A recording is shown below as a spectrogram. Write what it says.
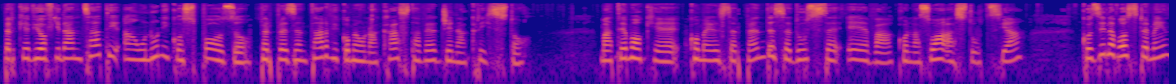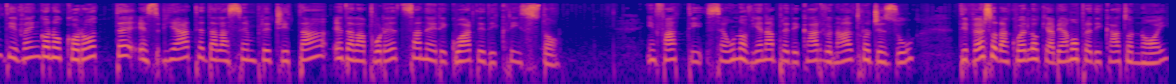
perché vi ho fidanzati a un unico sposo per presentarvi come una casta vergine a Cristo. Ma temo che, come il serpente sedusse Eva con la sua astuzia, così le vostre menti vengono corrotte e sviate dalla semplicità e dalla purezza nei riguardi di Cristo. Infatti, se uno viene a predicarvi un altro Gesù, diverso da quello che abbiamo predicato noi,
